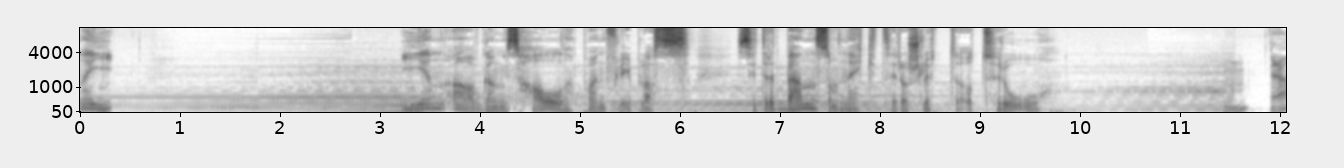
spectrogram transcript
Nei. I en avgangshall på en flyplass sitter et band som nekter å slutte å tro. Mm. Ja.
